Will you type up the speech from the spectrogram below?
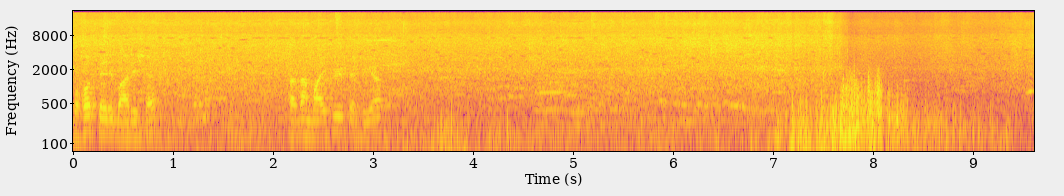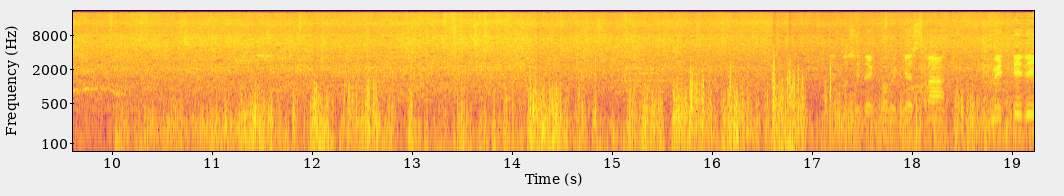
ਬਹੁਤ ਤੇਜ਼ ਬਾਰਿਸ਼ ਹੈ। ਸਾਡਾ ਮਾਈਕ ਵੀ ਚੱਲ ਗਿਆ ਤੇ ਤੁਸੀਂ ਦੇਖੋ ਵੀ ਕਿਸ ਤਰ੍ਹਾਂ ਮਿੱਟੀ ਦੀ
